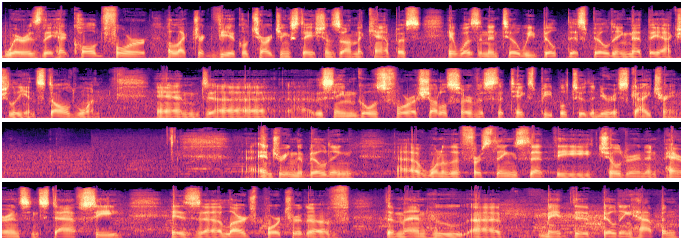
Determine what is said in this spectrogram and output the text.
whereas they had called for electric vehicle charging stations on the campus, it wasn't until we built this building that they actually installed one. And uh, uh, the same goes for a shuttle service that takes people to the nearest SkyTrain. Uh, entering the building, uh, one of the first things that the children and parents and staff see is a large portrait of the man who uh, made the building happen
